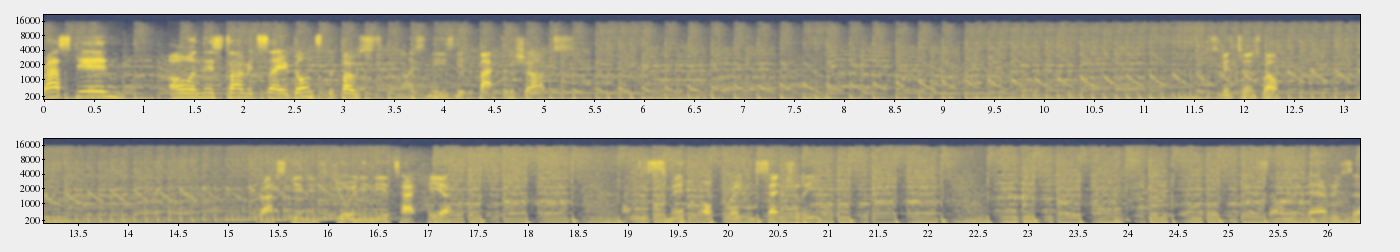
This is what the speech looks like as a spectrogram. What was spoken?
Raskin! Oh, and this time it's saved onto the post. Nice and easy at the back for the Sharks. Smith turns well. Raskin is joining the attack here. Back to Smith, operating centrally. There is uh,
